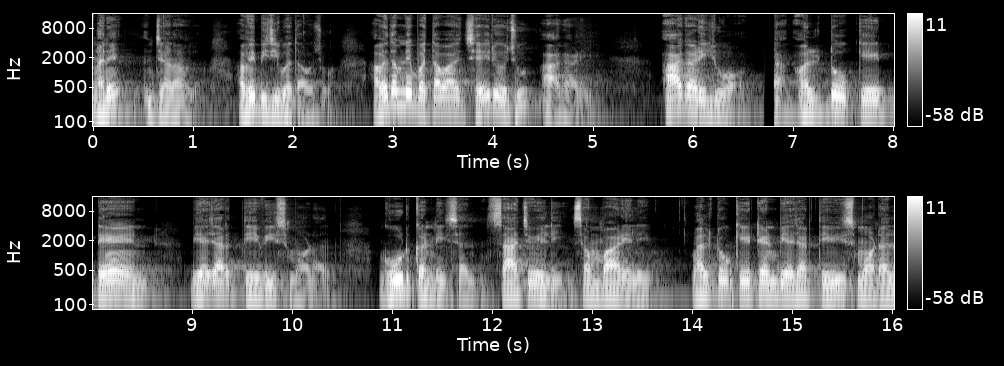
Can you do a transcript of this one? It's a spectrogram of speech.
અને જણાવજો. હવે બીજી બતાવું છું. હવે તમને બતાવવા જઈ રહ્યો છું આ ગાડી. આ ગાડી જુઓ. અલ્ટો કે ટેન બે હજાર ત્રેવીસ મોડલ. ગુડ કન્ડિશન સાચવેલી, સંભાળેલી. અલ્ટો કે ટેન બે હજાર ત્રેવીસ મોડલ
